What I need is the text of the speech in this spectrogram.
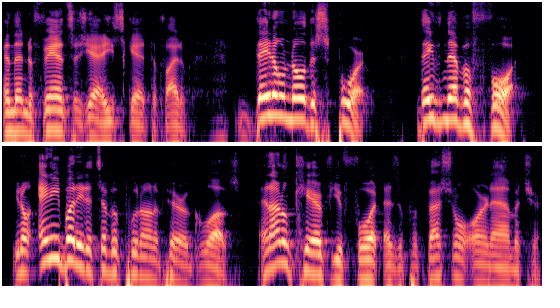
and then the fan says, "Yeah, he's scared to fight him," they don't know the sport. They've never fought. You know, anybody that's ever put on a pair of gloves, and I don't care if you fought as a professional or an amateur.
